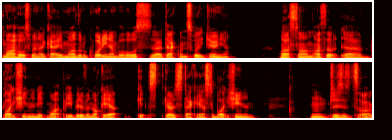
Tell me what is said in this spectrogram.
My horse went okay. My little quaddy number horse, uh, Daqiansweet Junior. Last time, I thought uh, Blake and it might be a bit of a knockout. Gets goes Stackhouse to Blake Shinn and hmm, geez, it's, uh,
